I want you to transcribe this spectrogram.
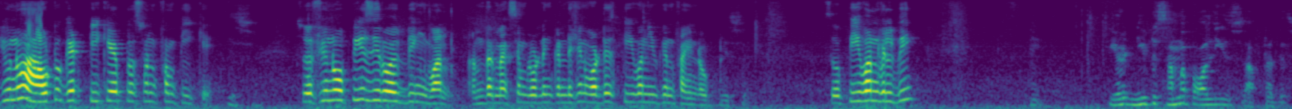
You know how to get pk plus 1 from pk. yes, sir. So, if you know p0 is being 1 under maximum loading condition what is p1 you can find out. yes, sir. So, p1 will be You need to sum up all these after this.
